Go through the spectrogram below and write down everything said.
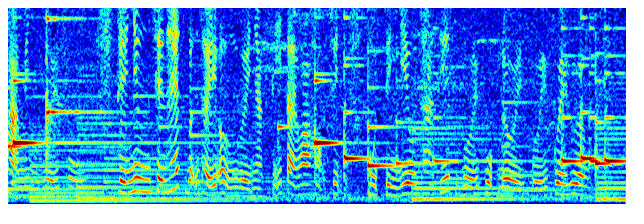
hòa mình với phố. Thế nhưng trên hết vẫn thấy ở người nhạc sĩ tài hoa họ trịnh một tình yêu tha thiết với cuộc đời, với quê hương.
